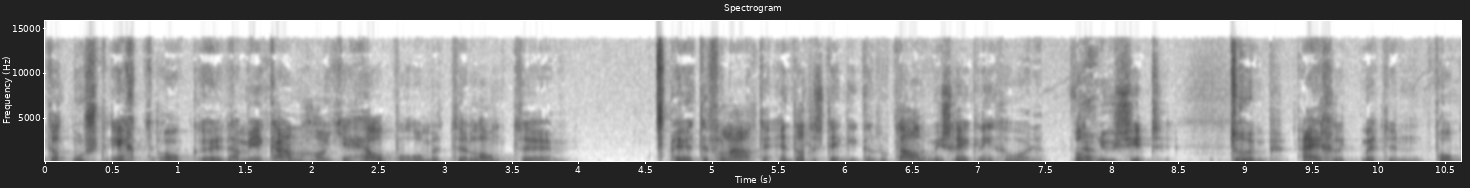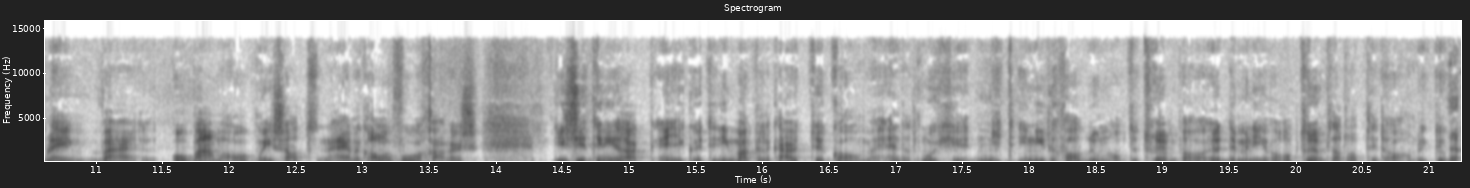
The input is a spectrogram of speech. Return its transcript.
dat moest echt ook de Amerikanen een handje helpen om het land te verlaten. En dat is denk ik een totale misrekening geworden. Want ja. nu zit Trump eigenlijk met een probleem waar Obama ook mee zat, en eigenlijk alle voorgangers. Je zit in Irak en je kunt er niet makkelijk uit komen. En dat moet je niet in ieder geval doen op de, Trump, de manier waarop Trump dat op dit ogenblik doet. Ja.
